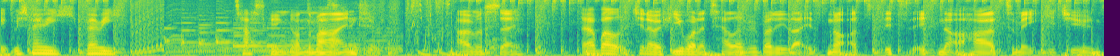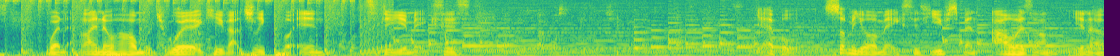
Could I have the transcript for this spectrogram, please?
It was very, very tasking on the mind. I must say. Uh, well, you know, if you want to tell everybody that it's not, a, it's it's not hard to make your tunes, when I know how much work you've actually put in to do your mixes. Yeah, but some of your mixes you've spent hours on, you know,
